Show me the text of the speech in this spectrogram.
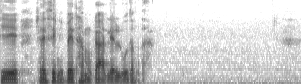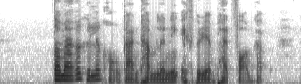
ที่ใช้สิทธิ์นี้ไปทำการเรียนรู้ต่างๆ ต่อมาก็คือเรื่องของการทำ learning experience platform ครับ ห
